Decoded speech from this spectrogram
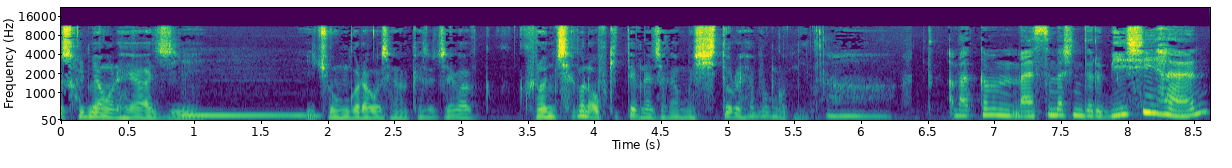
설명을 해야지 음. 좋은 거라고 생각해서 제가 그런 책은 없기 때문에 제가 한번 시도를 해본 겁니다. 아, 아까 말씀하신 대로 미시한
